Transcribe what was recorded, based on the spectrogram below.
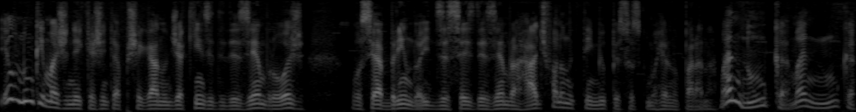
Eu nunca imaginei que a gente ia chegar no dia 15 de dezembro, hoje, você abrindo aí 16 de dezembro a rádio falando que tem mil pessoas que morreram no Paraná. Mas nunca, mas nunca.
